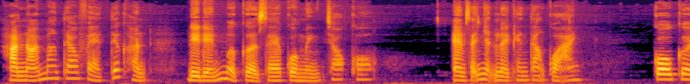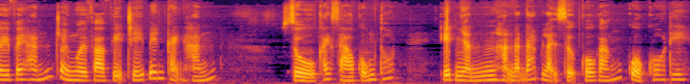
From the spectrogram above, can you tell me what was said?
Hắn nói mang theo vẻ tiếc hận, đi đến mở cửa xe của mình cho cô. Em sẽ nhận lời khen tặng của anh. Cô cười với hắn rồi ngồi vào vị trí bên cạnh hắn. Dù khách sáo cũng tốt, ít nhất hắn đã đáp lại sự cố gắng của cô đi.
